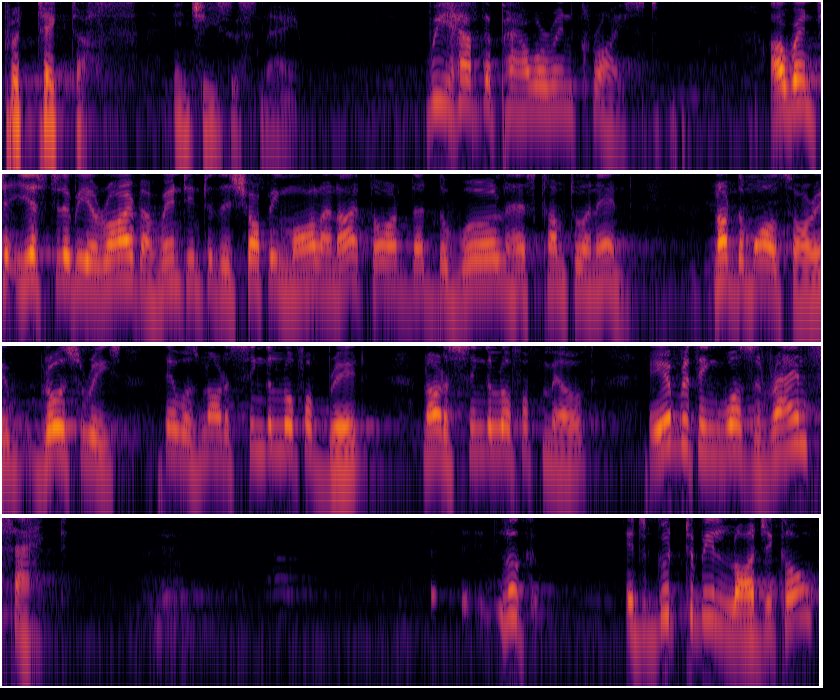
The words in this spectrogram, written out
Protect us in Jesus' name. We have the power in Christ. I went to, yesterday, we arrived. I went into the shopping mall and I thought that the world has come to an end. Not the mall, sorry, groceries. There was not a single loaf of bread, not a single loaf of milk. Everything was ransacked. Look, it's good to be logical,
